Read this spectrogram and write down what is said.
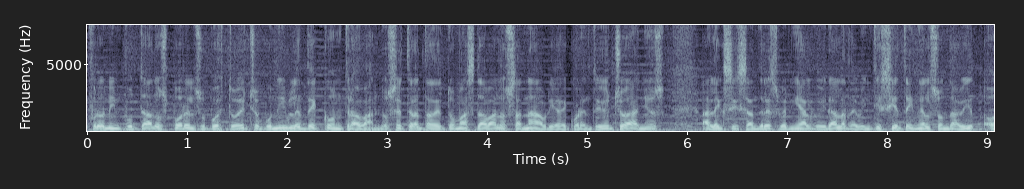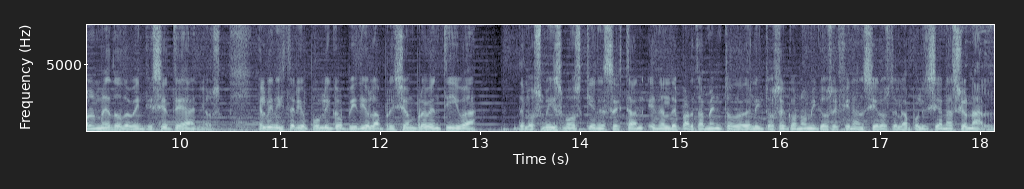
fueron imputados por el supuesto hecho punible de contrabando. Se trata de Tomás Dávalo Sanabria, de 48 años, Alexis Andrés Benialgo Irala, de 27, y Nelson David Olmedo, de 27 años. El Ministerio Público pidió la prisión preventiva de los mismos quienes están en el Departamento de Delitos Económicos y Financieros de la Policía Nacional.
